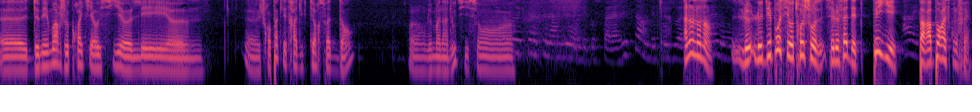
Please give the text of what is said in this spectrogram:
Euh, de mémoire, je crois qu'il y a aussi euh, les. Euh, je crois pas que les traducteurs soient dedans. Le moins d'un doute s'ils sont. Ne Ah non, non, non. Le, le dépôt, c'est autre chose. C'est le fait d'être payé par rapport à ce qu'on fait.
